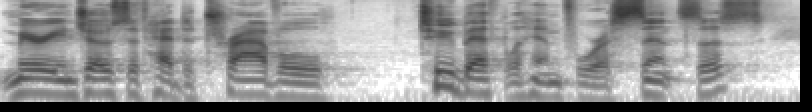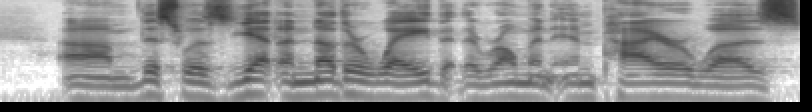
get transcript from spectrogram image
Mary and Joseph had to travel to Bethlehem for a census. Um, this was yet another way that the Roman Empire was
